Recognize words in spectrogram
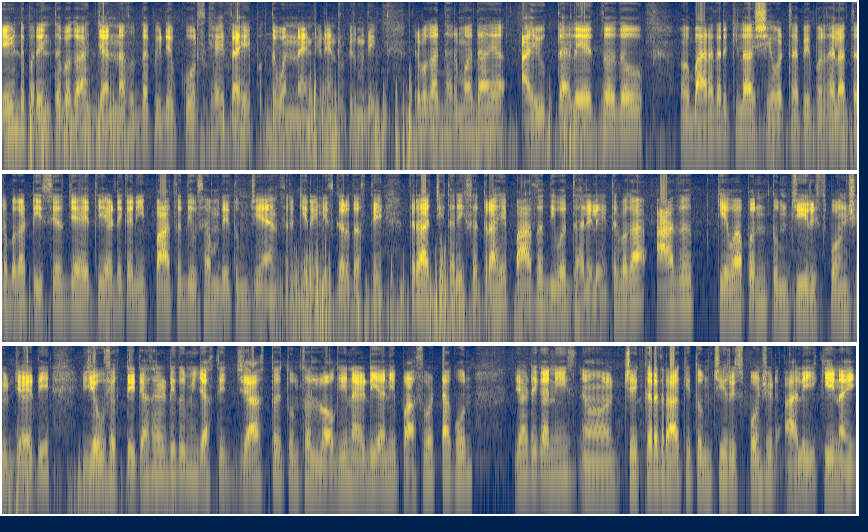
एंडपर्यंत बघा. ज्यांनासुद्धा पी डी एफ कोर्स घ्यायचा आहे फक्त वन नाईंटी नाईन रुपीजमध्ये. तर बघा धर्मदाय आयुक्तालयाचा जो बारा तारखेला शेवटचा पेपर झाला तर बघा टी सी एस जे आहे ती या ठिकाणी पाच दिवसामध्ये तुमची ॲन्सर की रिलीज करत असते. तर आजची तारीख सतरा आहे पाच दिवस झालेले आहे तर बघा आज केव्हा पण तुमची रिस्पॉन्स शीट जी आहे ती येऊ शकते. त्यासाठी तुम्ही जास्तीत जास्त तुमचं लॉग इन आय डी आणि पासवर्ड टाकून या ठिकाणी चेक करत राहा की तुमची रिस्पॉन्सशीट आली की नाही.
